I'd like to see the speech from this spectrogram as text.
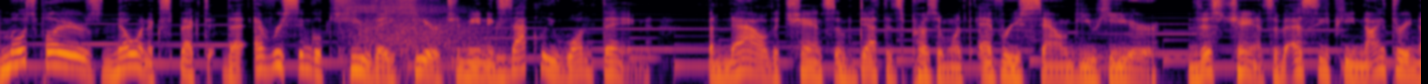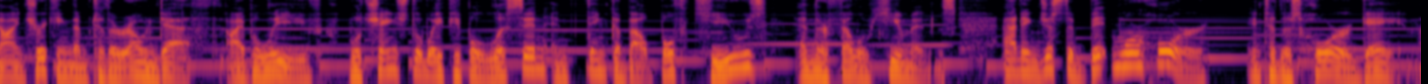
Most players know and expect that every single cue they hear to mean exactly one thing, but now the chance of death is present with every sound you hear. This chance of SCP-939 tricking them to their own death, I believe, will change the way people listen and think about both cues and their fellow humans, adding just a bit more horror into this horror game.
